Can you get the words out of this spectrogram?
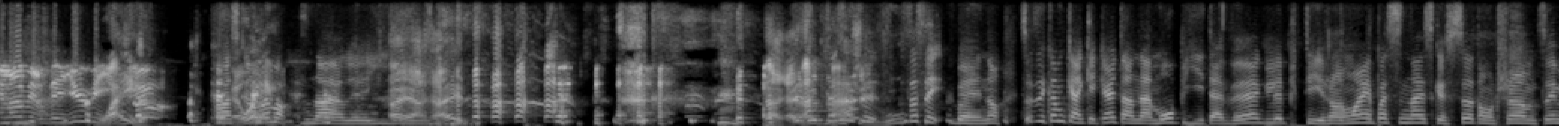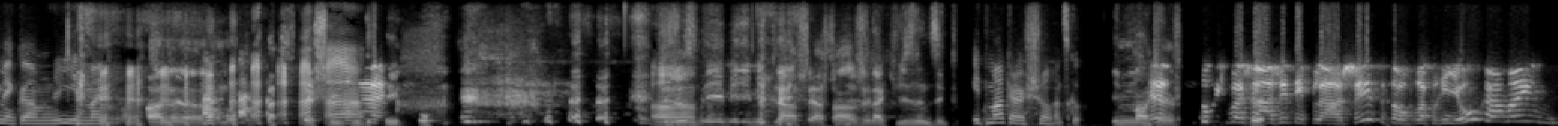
un l'air merveilleux. mais Ouais. là, Ah, c'est Ben quand ouais. même ordinaire. Là. Il- Hey, arrête! arrête, plus que chez vous. Ça, c'est. Ben non. Ça, c'est comme quand quelqu'un est en amour puis il est aveugle, là, puis t'es genre, ouais, pas si nice que ça, ton chum, tu sais, mais comme lui, il est le même. Ah non, non, non, moi, c'était chez vous. J'ai Ah. juste mes, mes, mes planchers à changer la cuisine, c'est tout. Il te manque un chat, en tout cas. Il me manque mais un c'est toi qui vas changer tes planchers, c'est ton proprio quand même.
